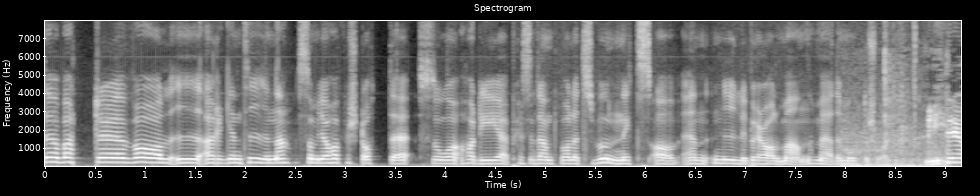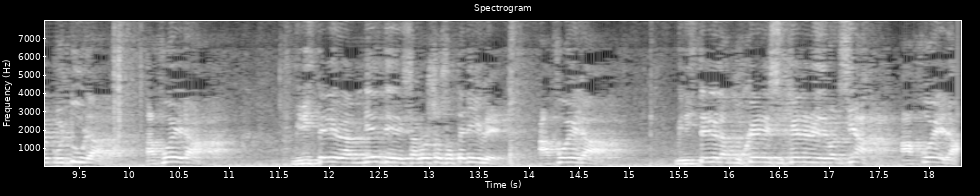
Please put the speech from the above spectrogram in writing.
Det har varit eh, val i Argentina. Som jag har förstått det så har det presidentvalet vunnits av en nyliberal man med en motorsåg. Ministerio de Cultura, afuera. Ministerio de Ambiente y Desarrollo Sostenible, afuera. Ministerio de las Mujeres y Género y Diversidad, afuera.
